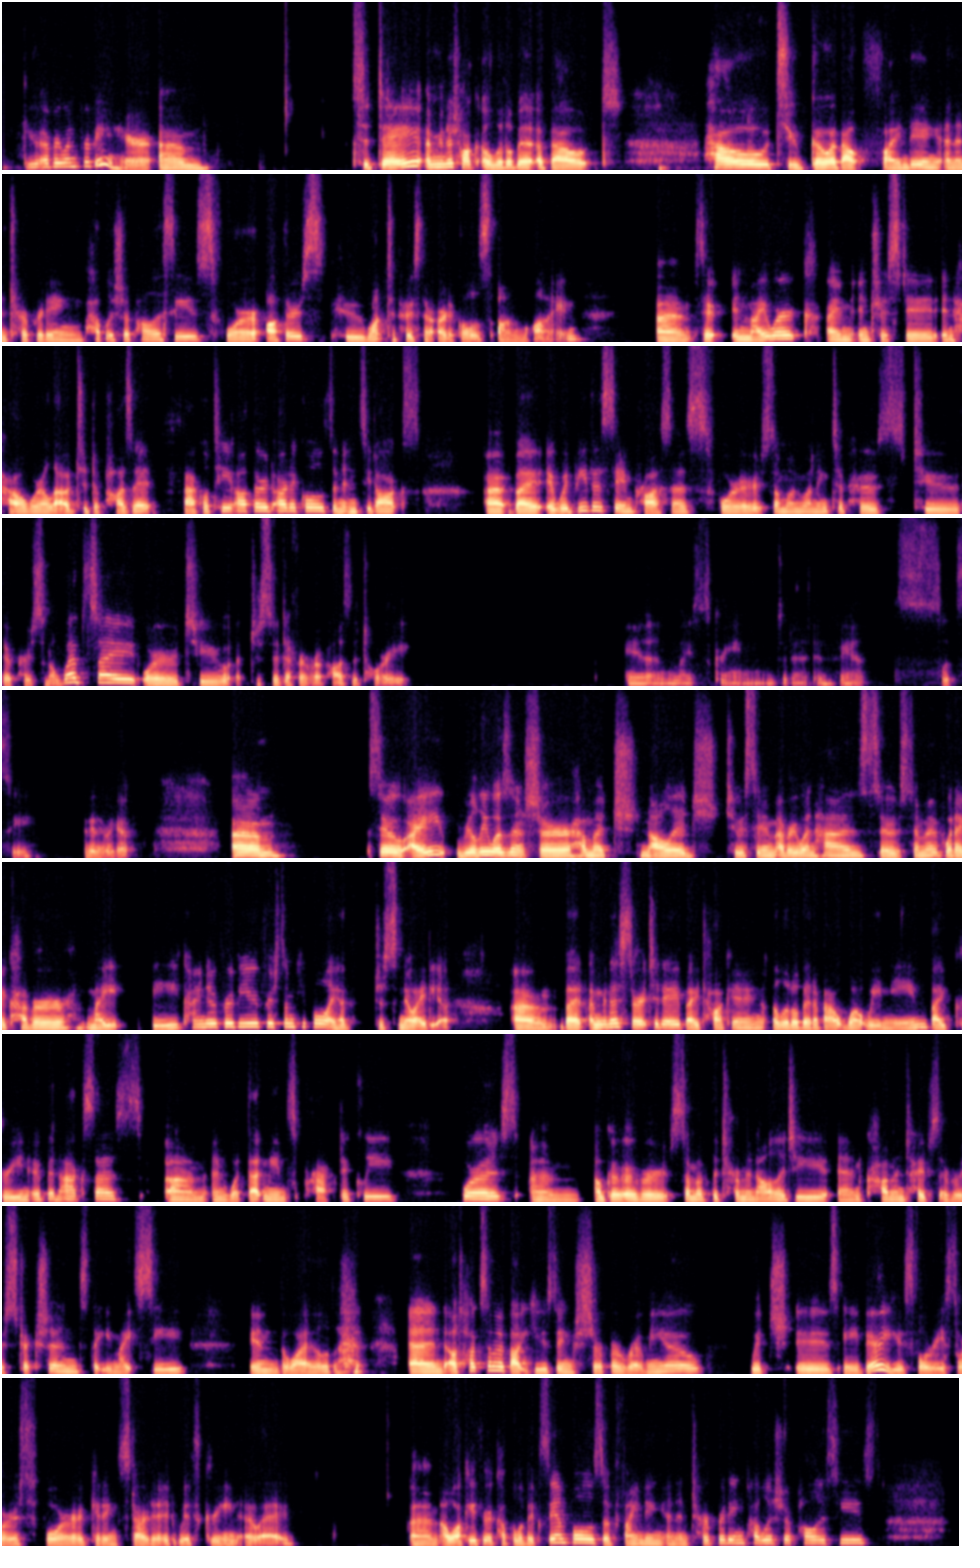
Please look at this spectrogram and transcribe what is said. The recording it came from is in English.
Thank you everyone for being here. Um, today, I'm going to talk a little bit about how to go about finding and interpreting publisher policies for authors who want to post their articles online. Um, so in my work, I'm interested in how we're allowed to deposit faculty authored articles in NC DOCKS uh, but it would be the same process for someone wanting to post to their personal website or to just a different repository. And my screen didn't advance. Let's see. Okay, there we go. Um, so I really wasn't sure how much knowledge to assume everyone has. So some of what I cover might be kind of review for some people. I have just no idea. Um, but I'm going to start today by talking a little bit about what we mean by green open access um, and what that means practically for us. Um, I'll go over some of the terminology and common types of restrictions that you might see in the wild. and I'll talk some about using Sherpa Romeo, which is a very useful resource for getting started with green OA. Um, I'll walk you through a couple of examples of finding and interpreting publisher policies.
